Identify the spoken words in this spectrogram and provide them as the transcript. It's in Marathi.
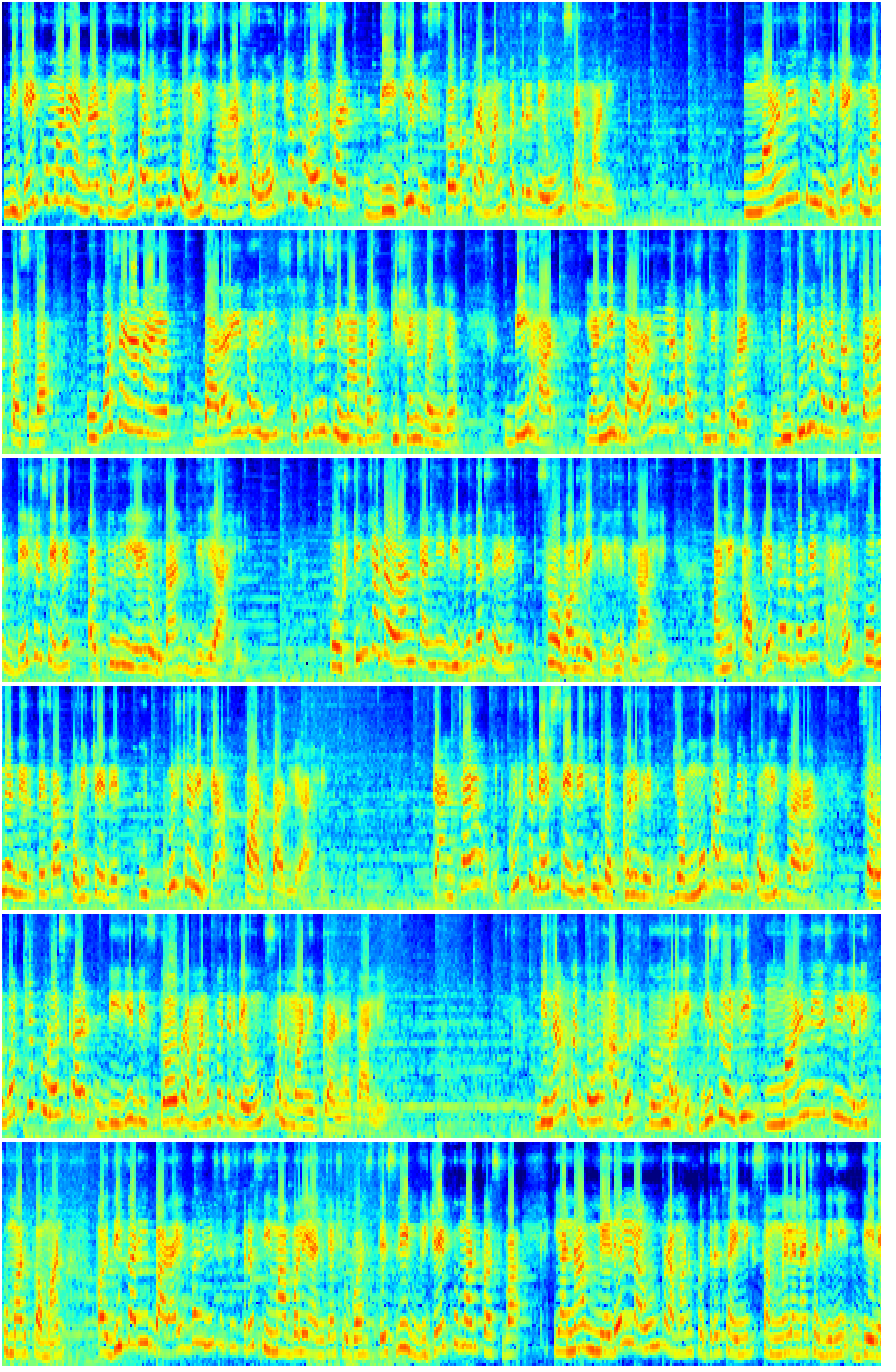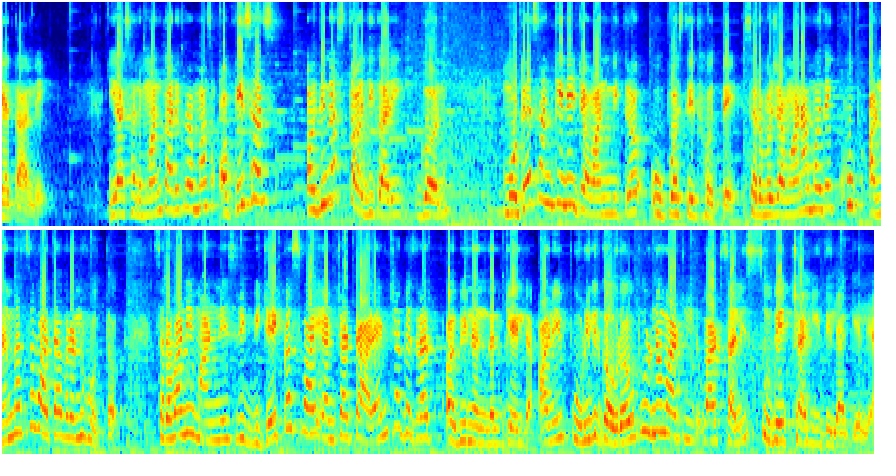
विजय कुमार यांना जम्मू काश्मीर पोलीस द्वारा सर्वोच्च पुरस्कार डीजी डिस्कवर प्रमाणपत्र देऊन सन्मानित. माननीय श्री विजय कुमार कसबा उपसेनानायक बारावी वाहिनी सशस्त्र सीमा बल किशनगंज बिहार यांनी बारामुला काश्मीर खोऱ्यात ड्युटी बजावत असताना देशसेवेत अतुलनीय योगदान दिले आहे. पोस्टिंगच्या दौरान त्यांनी विविध सेवेत सहभाग देखील घेतला आहे आणि आपले कर्तव्य साहसपूर्ण वीरतेचा परिचय देत उत्कृष्टरित्या पार पाडले आहे. त्यांच्या या उत्कृष्ट देशसेवेची दखल घेत जम्मू काश्मीर पोलीस द्वारा सर्वोच्च पुरस्कार डीजी डिस्कवर प्रमाणपत्र देऊन सन्मानित करण्यात आले. दिनांक दोन ऑगस्ट दोन हजार एकवीस रोजी माननीय श्री ललित कुमार कमान अधिकारी बारावी बहिणी सशस्त्र सीमा बल यांच्या शुभ हस्ते श्री विजयकुमार कसवा कसबा यांना मेडल लावून प्रमाणपत्र सैनिक संमेलनाच्या दिनी देण्यात आले. या सन्मान कार्यक्रमास ऑफिसर्स अधीनस्थ अधिकारी गण मोठ्या संख्येने जवान मित्र उपस्थित होते. सर्व जवानामध्ये खूप आनंदाचं वातावरण होतं. सर्वांनी माननीय श्री विजय कसवाय यांच्या टाळ्यांच्या गजरात अभिनंदन केलं आणि पुढील गौरवपूर्ण वाट वाटचालीस शुभेच्छाही दिल्या गेल्या.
